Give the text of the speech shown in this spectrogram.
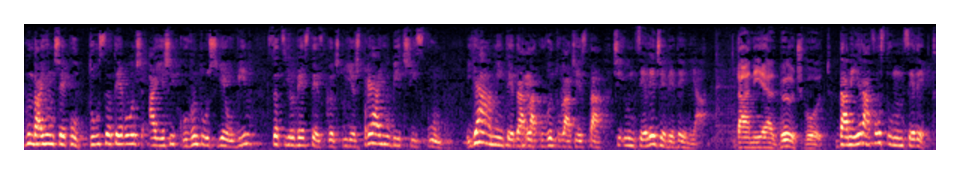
Când ai început tu să te rogi, a ieșit cuvântul și eu vin să ți-l vestez, căci tu ești prea iubit și scump. Ia aminte dar la cuvântul acesta și înțelege vedenia. Dániel bölcs volt, Daniel a fost un înțelept.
